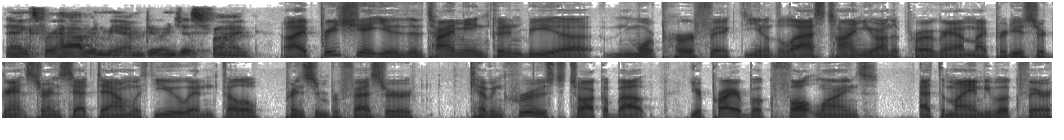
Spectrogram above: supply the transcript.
Thanks for having me. I'm doing just fine. I appreciate you. The timing couldn't be uh, more perfect. You know, the last time you were on the program, my producer Grant Stern sat down with you and fellow Princeton professor Kevin Kruse to talk about your prior book, Fault Lines at the Miami Book Fair.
